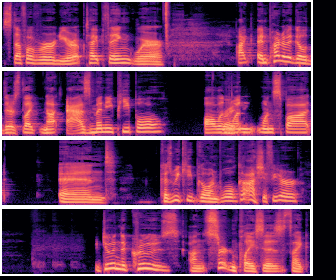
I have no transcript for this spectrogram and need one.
stuff over in Europe type thing where I and part of it go there's like not as many people all in Right. one one spot and because we keep going well gosh if you're doing the cruise on certain places it's like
